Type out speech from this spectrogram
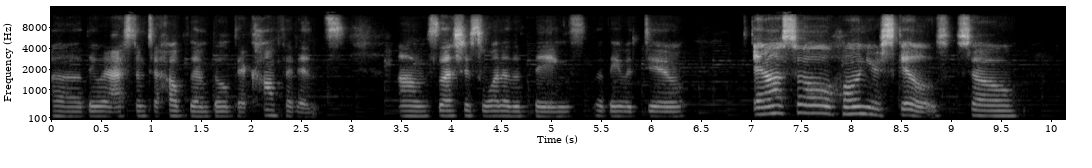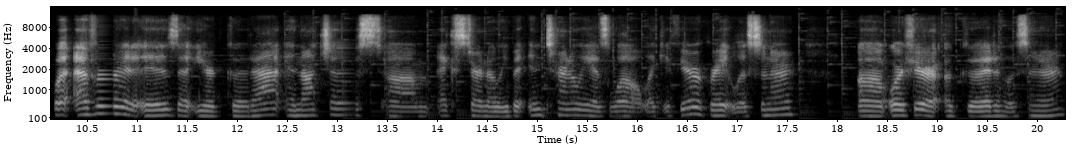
Uh, they would ask them to help them build their confidence. Um, so that's just one of the things that they would do, and also hone your skills. So whatever it is that you're good at and not just um, externally but internally as well. Like if you're a great listener uh, or if you're a good listener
